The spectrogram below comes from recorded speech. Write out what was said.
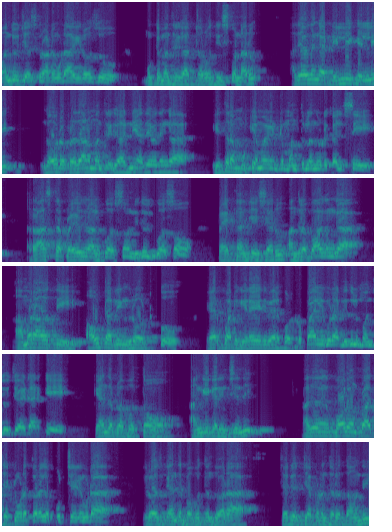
మంజూరు చేసుకురావడం కూడా ఈరోజు ముఖ్యమంత్రి గారు చొరవ తీసుకున్నారు. అదేవిధంగా ఢిల్లీకి వెళ్ళి గౌరవ ప్రధానమంత్రి గారిని అదేవిధంగా ఇతర ముఖ్యమైన మంత్రులందరూ కూడా కలిసి రాష్ట్ర ప్రయోజనాల కోసం నిధుల కోసం ప్రయత్నాలు చేశారు. అందులో భాగంగా అమరావతి ఔటర్ రింగ్ రోడ్కు ఏర్పాటుకు ఇరవై ఐదు వేల కోట్ల రూపాయలు కూడా నిధులు మంజూరు చేయడానికి కేంద్ర ప్రభుత్వం అంగీకరించింది. అదేవిధంగా పోలవరం ప్రాజెక్టును కూడా త్వరగా పూర్తి చేయడం కూడా ఈరోజు కేంద్ర ప్రభుత్వం ద్వారా చర్యలు చెప్పడం జరుగుతూ ఉంది.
